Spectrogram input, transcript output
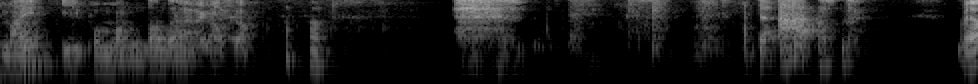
meg i på mandag. Det her er galskap. Det er altså Ja.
